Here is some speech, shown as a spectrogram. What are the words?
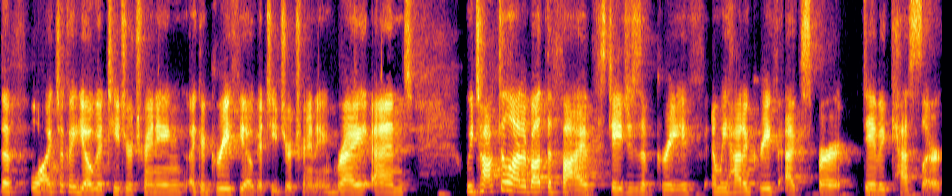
the well, I took a yoga teacher training, like a grief yoga teacher training, right? And we talked a lot about the five stages of grief, and we had a grief expert, David Kessler,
